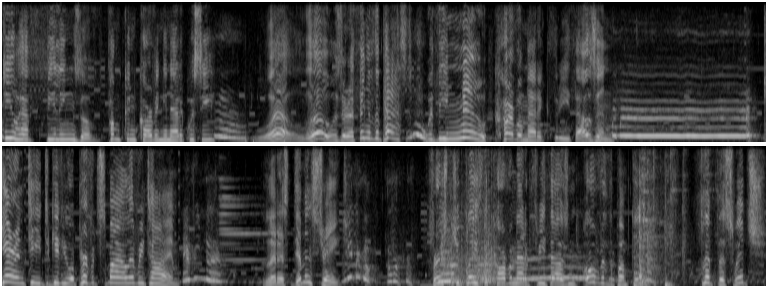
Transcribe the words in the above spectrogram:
Do you have feelings of pumpkin carving inadequacy? Well, those are a thing of the past with the new Carve-O-Matic 3000. Guaranteed to give you a perfect smile every time. Every time. Let us demonstrate. First, you place the Carve-O-Matic 3000 over the pumpkin, flip the switch,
